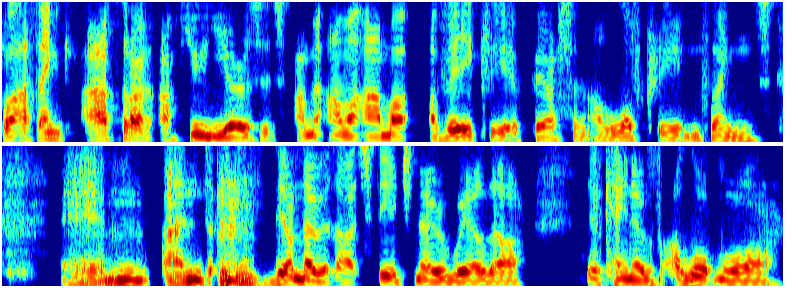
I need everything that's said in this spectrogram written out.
But I think after a, a few years, it's I'm I'm a, I'm a, a very creative person. I love creating things. Um, and they're now at that stage now where they're they're kind of a lot more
